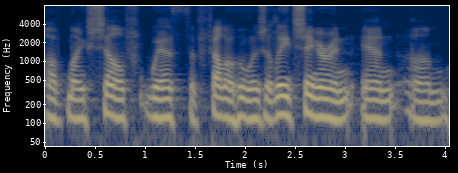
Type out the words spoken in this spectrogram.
of myself with the fellow who was a lead singer and, and um,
